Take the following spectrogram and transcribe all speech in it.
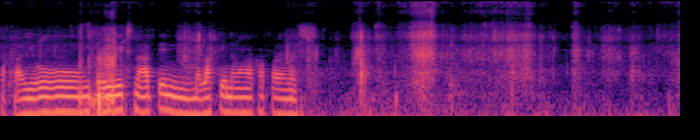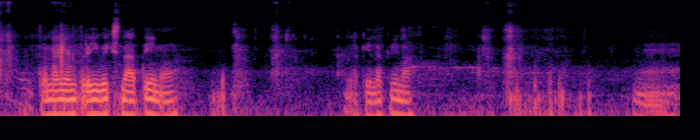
Saka yung 3 weeks natin, malaki na mga ka-farmers. Ito na yung 3 weeks natin, oh. Laki-laki na. Hmm.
